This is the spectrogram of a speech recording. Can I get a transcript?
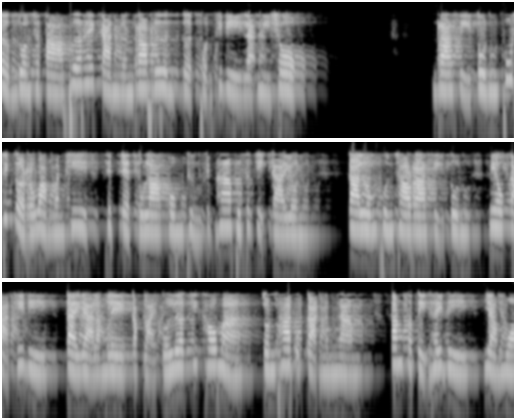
เสริมดวงชะตาเพื่อให้การเงินราบรื่นเกิดผลที่ดีและมีโชค ราศีตุลผู้ที่เกิดระหว่างวันที่ 17 ตุลาคมถึง 15 พฤศจิกายน การลงทุนชาวราศีตุลมีโอกาสที่ดี แต่อย่าลังเลกับหลายตัวเลือกที่เข้ามา จนพลาดโอกาสงามๆตั้งสติให้ดี อย่ามัว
